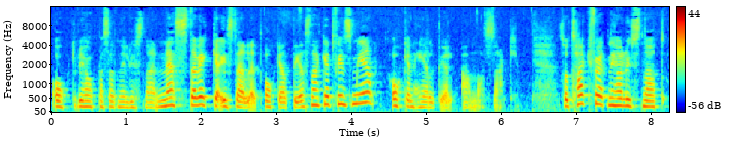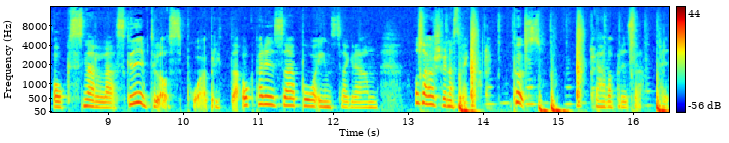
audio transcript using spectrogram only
Och vi hoppas att ni lyssnar nästa vecka istället och att det snacket finns med och en hel del annat snack. Så tack för att ni har lyssnat och snälla skriv till oss på Britta och Parisa på Instagram. Och så hörs vi nästa vecka. Puss! Det här var Parisa. Hej!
